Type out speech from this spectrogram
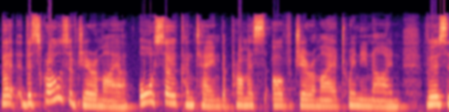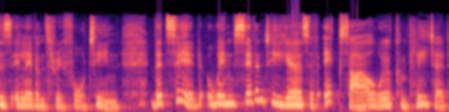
But the scrolls of Jeremiah also contain the promise of Jeremiah 29, verses 11 through 14, that said, when 70 years of exile were completed,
